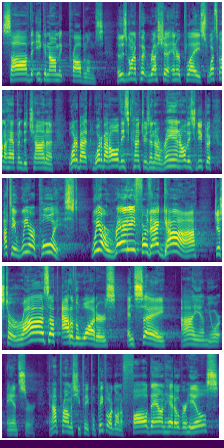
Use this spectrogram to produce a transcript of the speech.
solve the economic problems, Who's going to put Russia in her place? What's going to happen to China? What about, what about all these countries and Iran, all these nuclear? I tell you, we are poised. We are ready for that guy just to rise up out of the waters and say, I am your answer. And I promise you, people, people are going to fall down head over heels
